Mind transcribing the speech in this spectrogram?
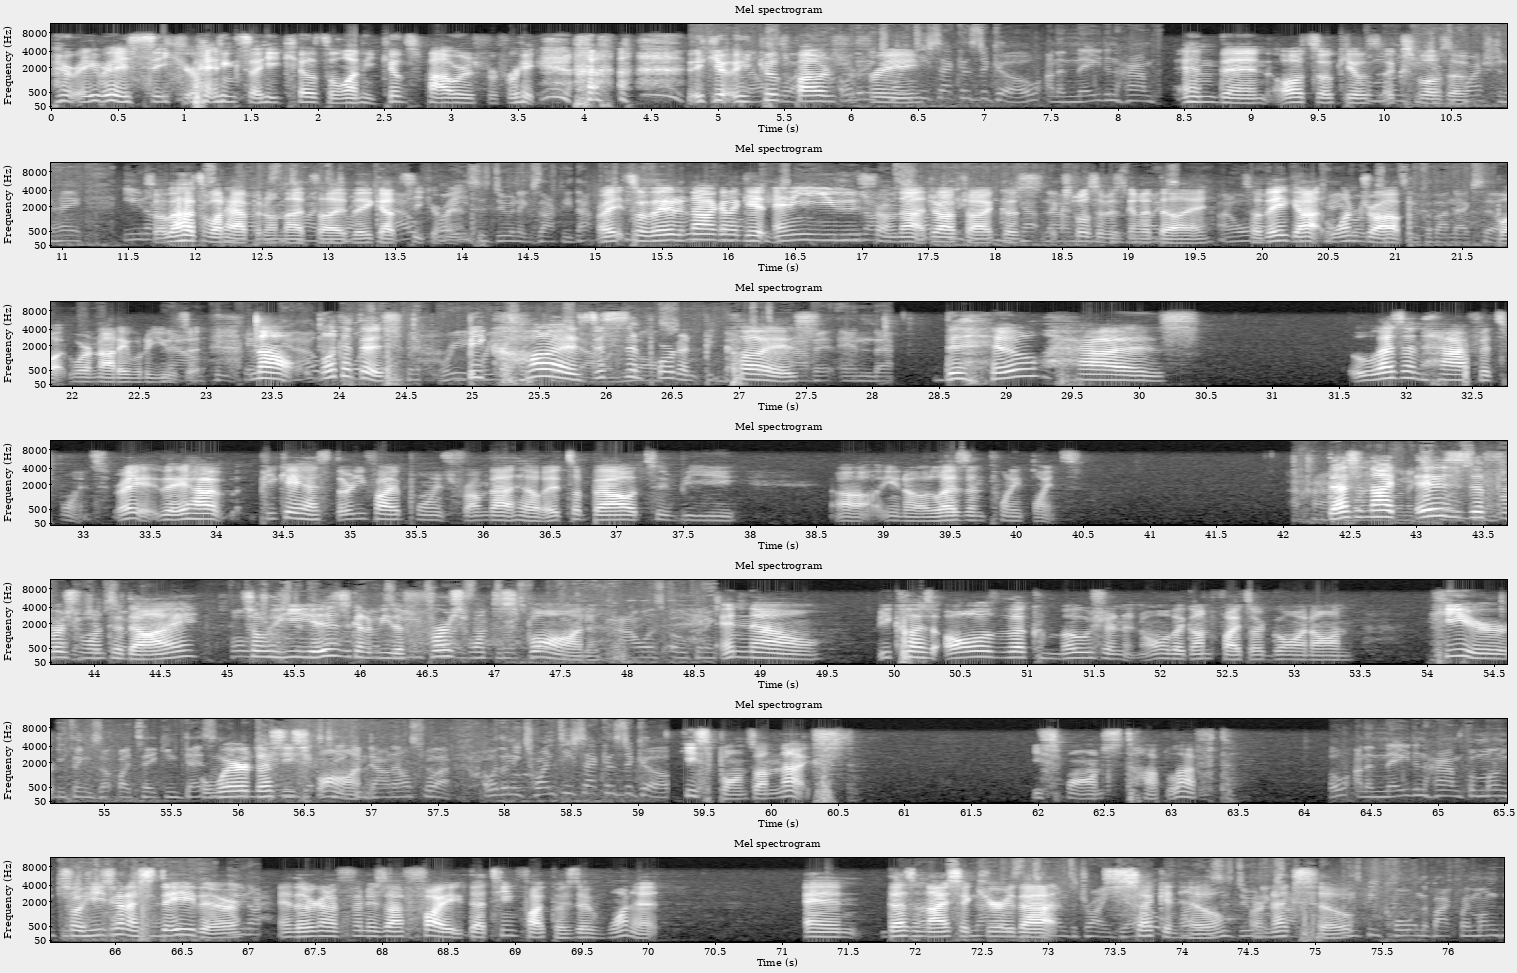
Raver is secreting, so he kills one. He kills Powers for free. he, kill, he kills. Powers for free, 20 seconds to go, and a nade in hand and then also kills Monkeys. You have to Explosive. Question, hey, United So that's what happened on that side. They got. Secret Man. Praise is doing exactly that. Right, so they're not gonna get any use from that drop shot because Explosive is gonna die. So they got one drop, rotating for that next hill. but we're not able to use it. Now, look at this. opening really, really Because this is now, and who else important because have it in there? the hill has less than half its points, right? They have PK has 35 points from that hill. It's about to be, uh, you know, less than 20 points. Desonite is the first one to die, so he is gonna be the first one to spawn. And now, because all the commotion and all the gunfights are going on here, where does he spawn? he spawns on next. He spawns top left. So he's gonna stay there, and they're gonna finish that fight, that team fight, because they won it. And doesn't I secure that second hill, or next hill,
